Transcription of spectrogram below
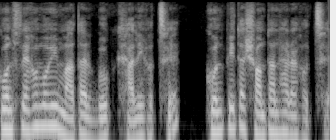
কোন স্নেহময়ী মাতার বুক খালি হচ্ছে? কোন পিতা সন্তানহারা হচ্ছে?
